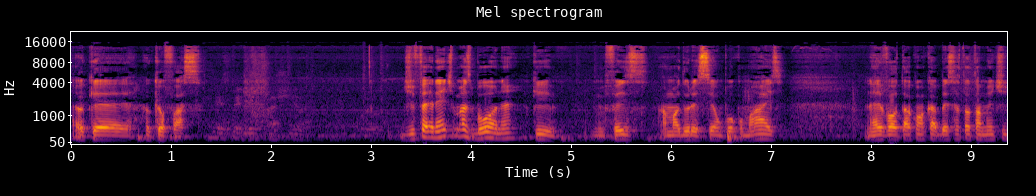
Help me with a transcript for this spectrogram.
é, o, que é o que eu faço. Diferente, mas boa, né? Que me fez amadurecer um pouco mais, né? E voltar com a cabeça totalmente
